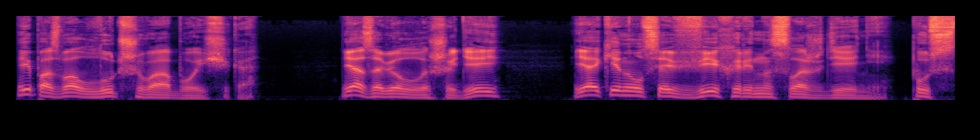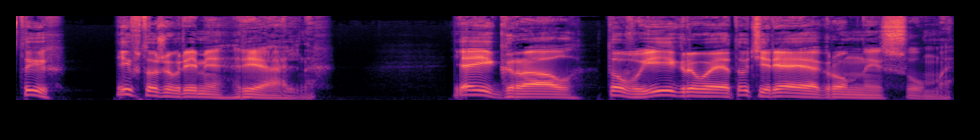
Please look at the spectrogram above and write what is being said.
и позвал лучшего обойщика. Я завел лошадей, я кинулся в вихрь наслаждений, пустых и в то же время реальных. Я играл, то выигрывая, то теряя огромные суммы.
